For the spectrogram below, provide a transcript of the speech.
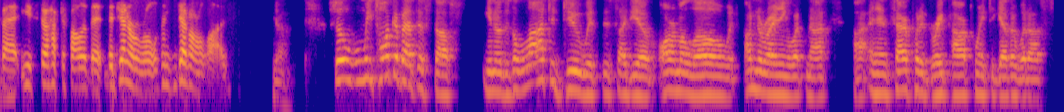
but you still have to follow the the general rules and general laws. Yeah. So when we talk about this stuff, you know, there's a lot to do with this idea of RMLO with underwriting and whatnot. Uh, and Sarah put a great PowerPoint together with us.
